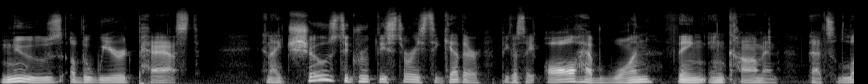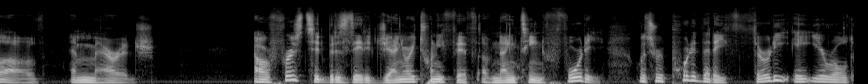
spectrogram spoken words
News of the Weird Past. And I chose to group these stories together because they all have one thing in common that's love and marriage. Our first tidbit is dated January 25th of 1940. Was reported that a 38-year-old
